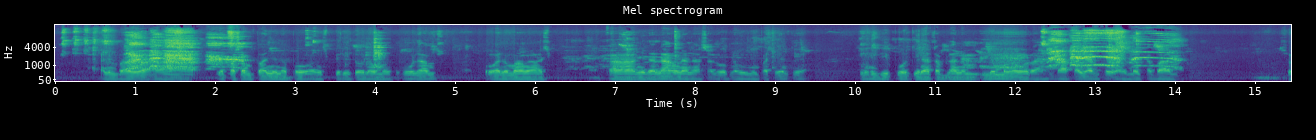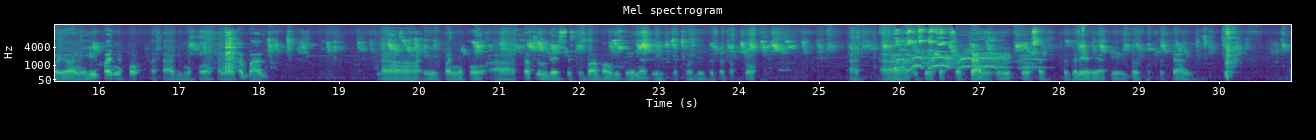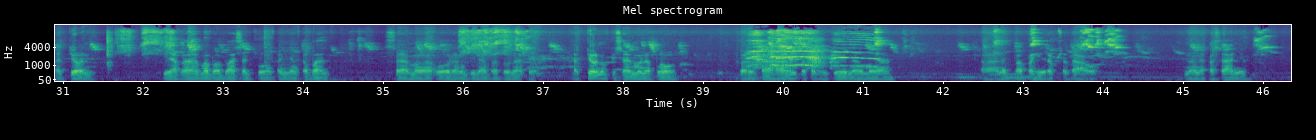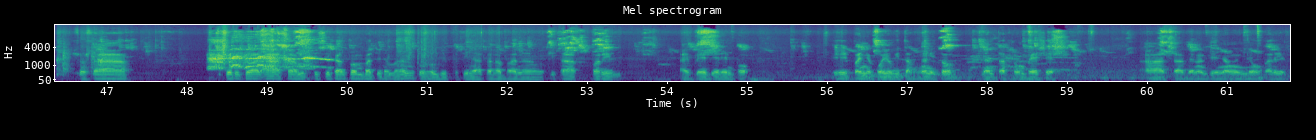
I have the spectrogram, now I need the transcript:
halimbawa, uh, napasampan nyo na po ang espiritu ng magkukulam o ano mga ah, nilalang na nasa loob ng inyong pasyente. Kung hindi po tinatabla ng inyong mga ora, baka yan po ay may kabal. So yun, ihipan nyo po, pasagin nyo po ang kanyang kabal na ihipan nyo po ah, tatlong beses po babanggitin at ihip po dito sa tuktok at uh, itusok sa tiyan, ihip sa, sa daliri at itusok sa tiyan. At yun, kaya ka mababasag po ang kanyang kabal sa mga orang binabato natin. At yun, umpisahan mo na po parusahan, patakitin ng mga ah, nagpapahirap sa tao na nakasanib. So sa spiritual, ah, physical combat naman, kung hindi po tinatalaba ng itak pa rin, ay pwede rin po. Ihipan niyo po yung itak na nito ng tatlong beses. At uh, ganun din ang inyong karir.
